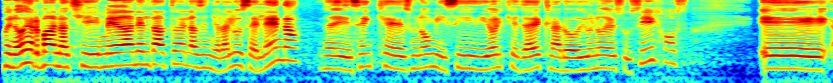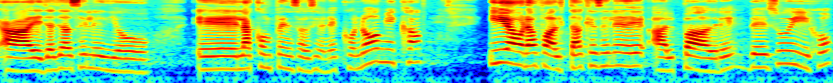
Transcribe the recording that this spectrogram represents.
Bueno, Germán, aquí me dan el dato de la señora Luz Elena. Me dicen que es un homicidio el que ella declaró de uno de sus hijos. Eh, a ella ya se le dio eh, la compensación económica y ahora falta que se le dé al padre de su hijo,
